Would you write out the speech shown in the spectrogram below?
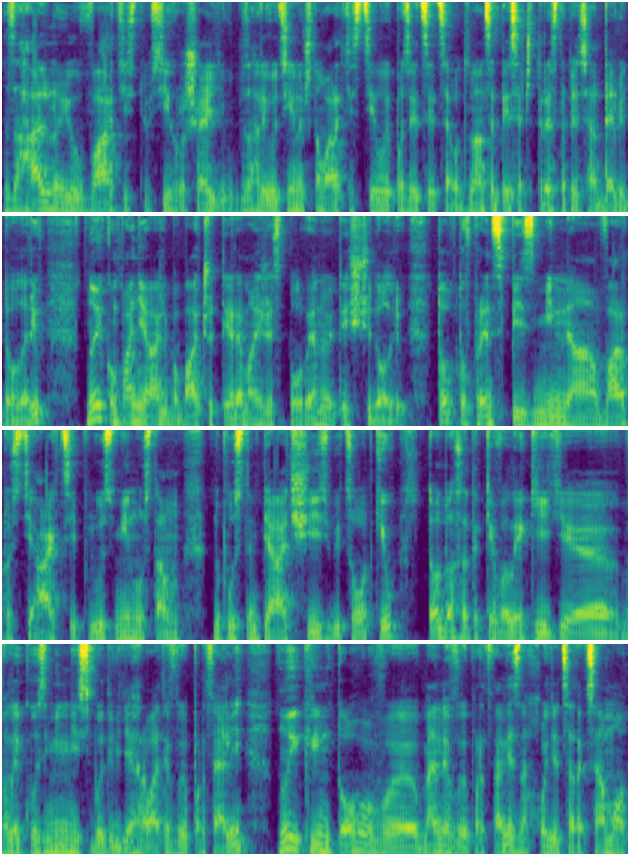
Загальною вартістю всіх грошей, взагалі оціночна вартість цілої позиції це 11 359 доларів. Ну і компанія Alibaba 4 майже з половиною тисячі доларів. Тобто, в принципі, зміна вартості акцій плюс-мінус там, допустимо, 5-6%, то досить таки великий, велику змінність буде відігравати в портфелі. Портфелі. Ну і крім того, в мене в портфелі знаходяться так само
